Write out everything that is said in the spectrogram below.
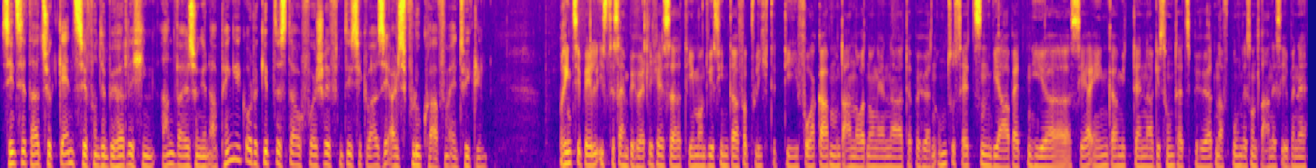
sind Sie da zur Gänze von den behördlichen Anweisungen abhängig oder gibt es da auch Vorschriften, die Sie quasi als Flughafen entwickeln? Prinzipiell ist es ein behördliches äh, Thema und wir sind da verpflichtet, die Vorgaben und Anordnungen äh, der Behörden umzusetzen. Wir arbeiten hier äh, sehr eng mit den Gesundheitsbehörden auf Bundes- und Landesebene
